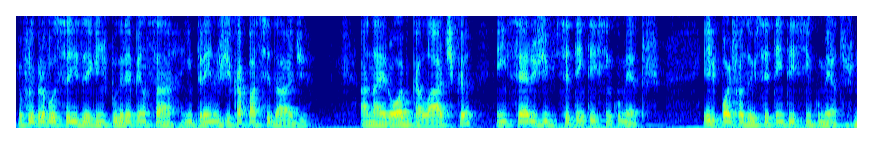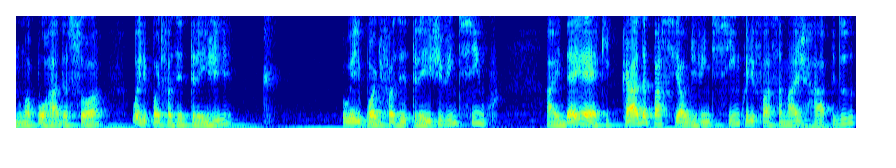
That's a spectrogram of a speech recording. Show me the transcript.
Eu falei para vocês aí que a gente poderia pensar em treinos de capacidade anaeróbica lática em séries de 75 metros. Ele pode fazer os 75 metros numa porrada só, ou ele pode fazer 3 de ou ele pode fazer 3 de 25. A ideia é que cada parcial de 25 ele faça mais rápido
